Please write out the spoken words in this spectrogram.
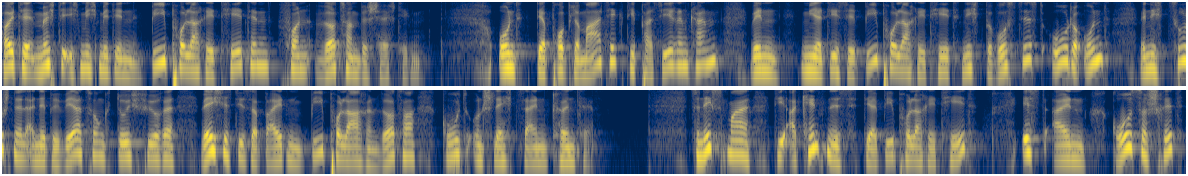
Heute möchte ich mich mit den Bipolaritäten von Wörtern beschäftigen und der Problematik, die passieren kann, wenn mir diese Bipolarität nicht bewusst ist oder und wenn ich zu schnell eine Bewertung durchführe, welches dieser beiden bipolaren Wörter gut und schlecht sein könnte. Zunächst mal die Erkenntnis der Bipolarität ist ein großer Schritt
